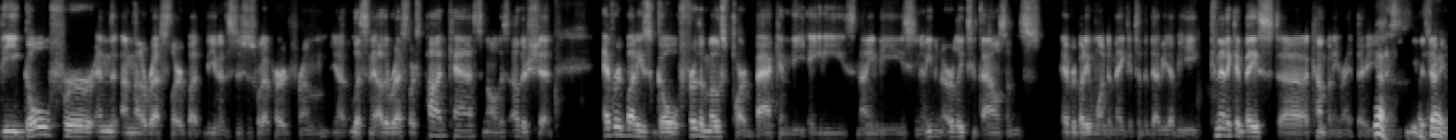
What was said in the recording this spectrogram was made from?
the goal for and I'm not a wrestler, but you know this is just what I've heard from you know listening to other wrestlers' podcasts and all this other shit. Everybody's goal, for the most part, back in the 80s, 90s, you know, even early 2000s, everybody wanted to make it to the WWE, Connecticut-based uh, company, right there. You yes, that's right.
